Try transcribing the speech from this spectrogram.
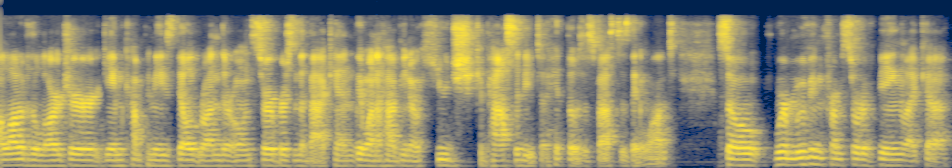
a lot of the larger game companies, they'll run their own servers in the back end. They want to have, you know, huge capacity to hit those as fast as they want. So we're moving from sort of being like a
